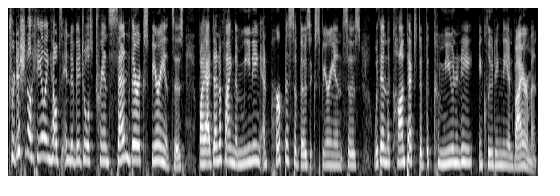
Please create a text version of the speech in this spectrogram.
Traditional healing helps individuals transcend their experiences by identifying the meaning and purpose of those experiences within the context of the community, including the environment.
